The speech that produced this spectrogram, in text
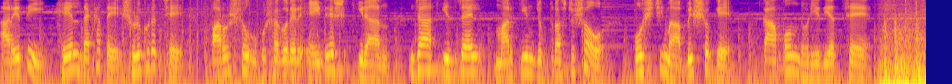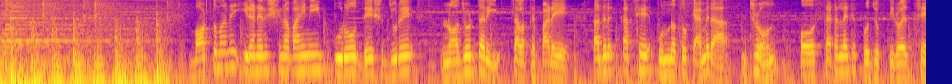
আর এতেই খেল দেখাতে শুরু করেছে পারস্য উপসাগরের এই দেশ ইরান, যা ইসরায়েল, মার্কিন যুক্তরাষ্ট্র সহ পশ্চিমা বিশ্বকে কাঁপন ধরিয়ে দিয়েছে। বর্তমানে ইরানের সেনাবাহিনী পুরো দেশ জুড়ে নজরদারি চালাতে পারে। তাদের কাছে উন্নত ক্যামেরা, ড্রোন ও স্যাটেলাইট প্রযুক্তি রয়েছে।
